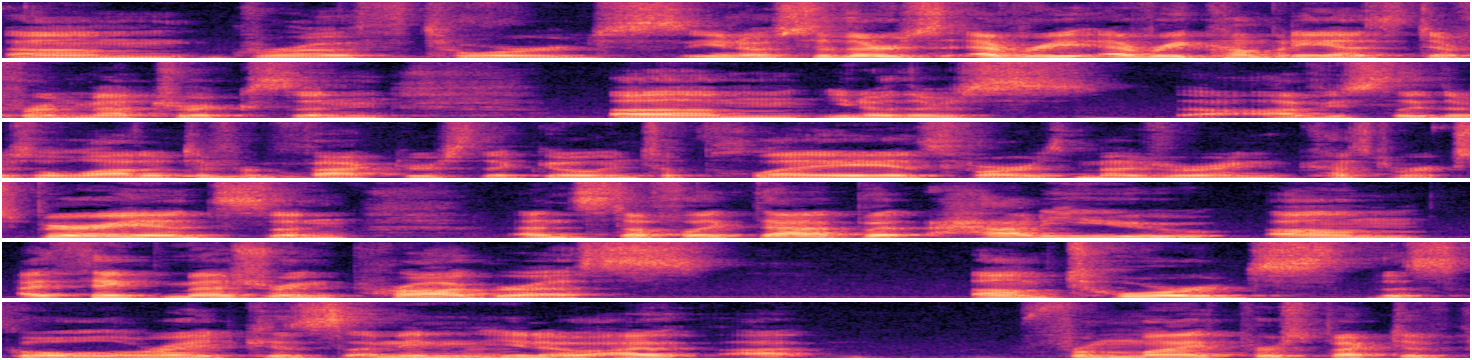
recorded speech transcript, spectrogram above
um, growth towards you know? So there's every every company has different metrics, and um, you know, there's obviously there's a lot of different mm-hmm. factors that go into play as far as measuring customer experience and and stuff like that. But how do you? Um, I think measuring progress um, towards this goal, right? Because I mean, mm-hmm. you know, I, I, from my perspective,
